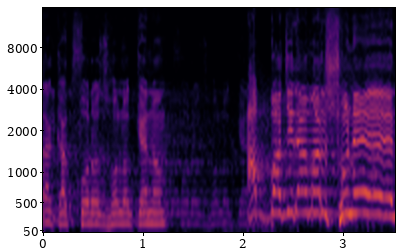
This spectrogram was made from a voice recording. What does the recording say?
রাকাত ফরজ হলো কেন? আব্বাজির আমার শুনেন,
